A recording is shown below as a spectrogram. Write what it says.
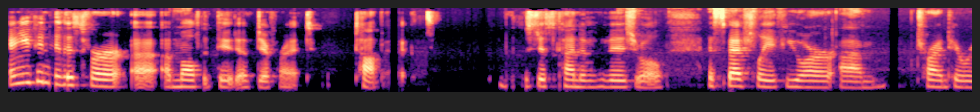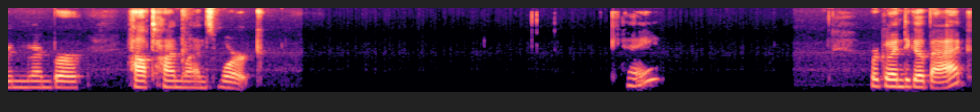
And you can do this for a, a multitude of different topics. This is just kind of visual, especially if you are um, trying to remember how timelines work. Okay. We're going to go back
